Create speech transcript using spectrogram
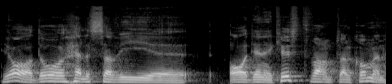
Ja, då hälsar vi eh, Adrian Ekqvist varmt välkommen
